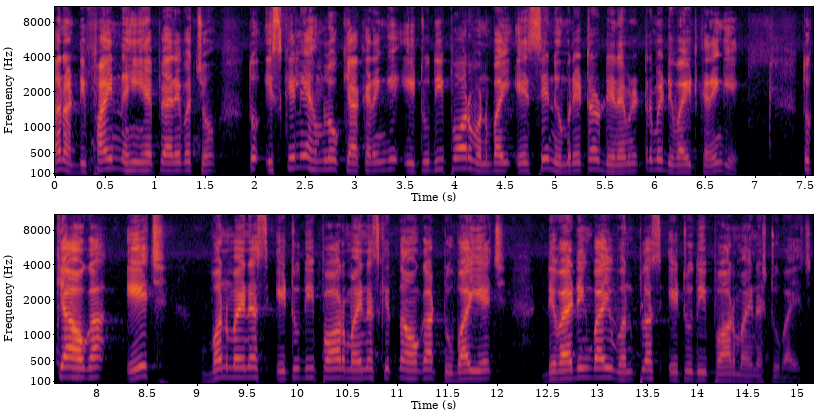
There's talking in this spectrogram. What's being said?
है ना डिफाइन नहीं है प्यारे बच्चों तो इसके लिए हम लोग क्या करेंगे e to the power one by h से न्यूमरेटर और डिनोमिनेटर में डिवाइड करेंगे तो क्या होगा h one minus e to the power minus कितना होगा two by h dividing by one plus e to the power minus two by h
